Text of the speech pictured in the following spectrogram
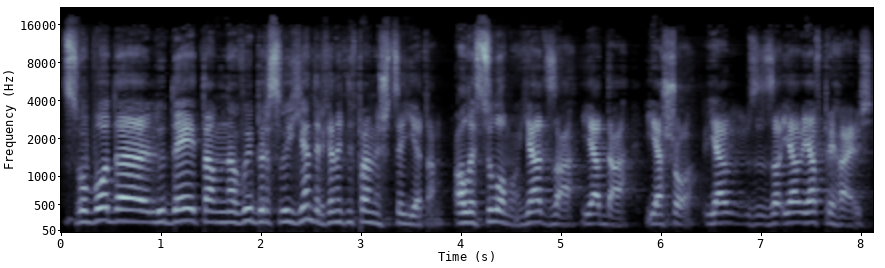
Свобода людей там на вибір своїх гендерів, я навіть не впевнений, що це є там. Але в цілому, я за, я да, я що? Я, за, я, я впрягаюсь.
